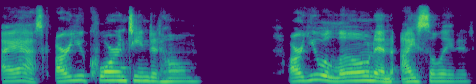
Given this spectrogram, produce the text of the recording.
I ask, are you quarantined at home? Are you alone and isolated?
